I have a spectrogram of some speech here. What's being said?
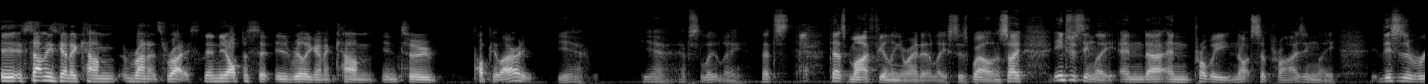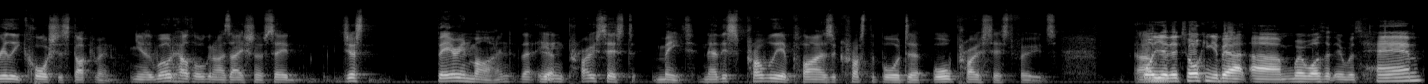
if something's going to come run its race, then the opposite is really going to come into popularity. Yeah. Yeah, absolutely. That's that's my feeling around it at least as well. And so, interestingly, and uh, and probably not surprisingly, this is a really cautious document. You know, the World Health Organization have said just bear in mind that eating processed meat. Now, this probably applies across the board to all processed foods. well, yeah, they're talking about um, where was it? It was ham,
